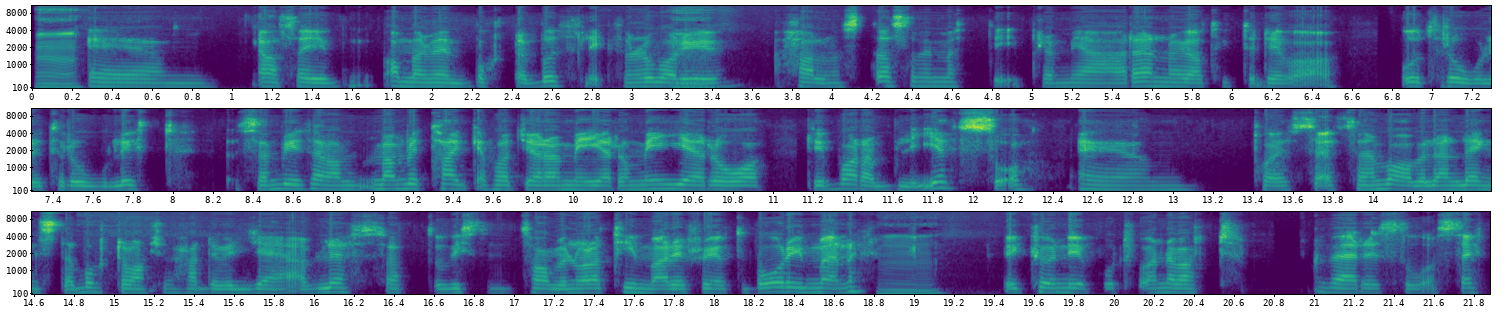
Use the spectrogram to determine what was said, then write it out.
Ja. Eh, alltså i, ja, med en bortabuss liksom. Då var det ju Mm. Halmstad som vi mötte i premiären och jag tyckte det var otroligt roligt. Sen blir det man, man blir taggad på att göra mer och mer och det bara blev så. Eh, på ett sätt. Sen var väl den längsta bortamatchen vi hade väl Gävle så att och visst det tar väl några timmar ifrån Göteborg men Mm. det kunde ju fortfarande varit värre så sett.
